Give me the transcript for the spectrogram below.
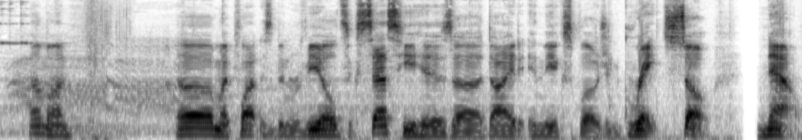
Come on. Oh, my plot has been revealed. Success, he has uh, died in the explosion. Great. So, now,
